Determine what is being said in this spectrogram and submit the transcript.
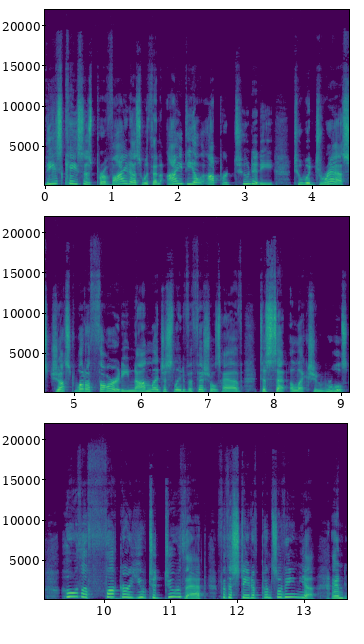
These cases provide us with an ideal opportunity to address just what authority non legislative officials have to set election rules. Who the fuck are you to do that for the state of Pennsylvania? And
